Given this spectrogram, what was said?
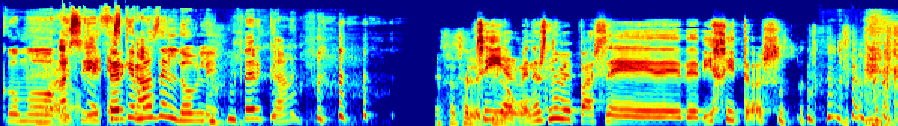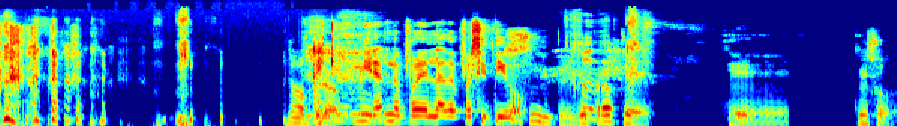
Como Bueno. así, Es que, es que cerca, más del doble. cerca. Eso es el Sí, epílogo. al menos no me pasé de, de dígitos. No, Hay pero que mirarlo por el lado positivo. sí, pero yo creo que, que, que eso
